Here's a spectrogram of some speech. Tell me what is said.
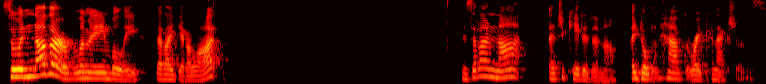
So another limiting belief that I get a lot is that I'm not educated enough. I don't have the right connections.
